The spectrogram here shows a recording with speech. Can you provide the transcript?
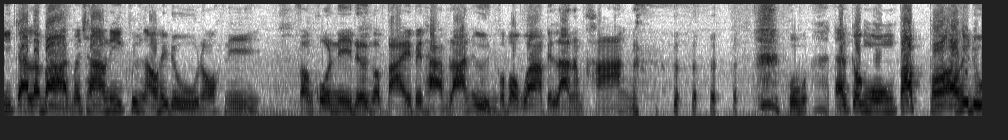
มีการระบาดเมื่อเช้านี้เพิ่งเอาให้ดูเนาะนี่บางคนนี่เดินเข้าไปไปถามร้านอื่นเขาบอกว่าเป็นร้านน้ำค้าง ผมแอดก็งงปั๊บพอเอาให้ดู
